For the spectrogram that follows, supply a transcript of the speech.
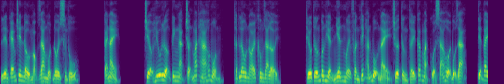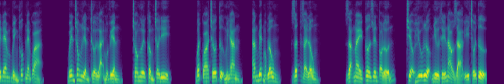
liền kém trên đầu mọc ra một đôi sừng thú. Cái này, triệu hữu lượng kinh ngạc trận mắt há hốc mồm, thật lâu nói không ra lời. Thiếu tướng quân hiển nhiên mười phần thích hắn bộ này, chưa từng thấy các mặt của xã hội bộ dạng, tiện tay đem bình thuốc ném qua. Bên trong liền thừa lại một viên, cho ngươi cầm chơi đi. Bất quá chớ tự mình ăn ăn biết mọc lông, rất dài lông. Dạng này cơ duyên to lớn, triệu hữu lượng như thế nào giả ý chối tử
